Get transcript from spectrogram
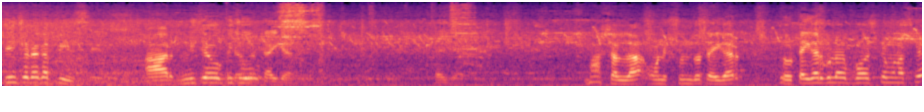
তিনশো টাকা পিস আর নিচেও কিছু টাইগার টাইগার মার্শাল্লাহ অনেক সুন্দর টাইগার তো টাইগারগুলোর বয়স কেমন আছে?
